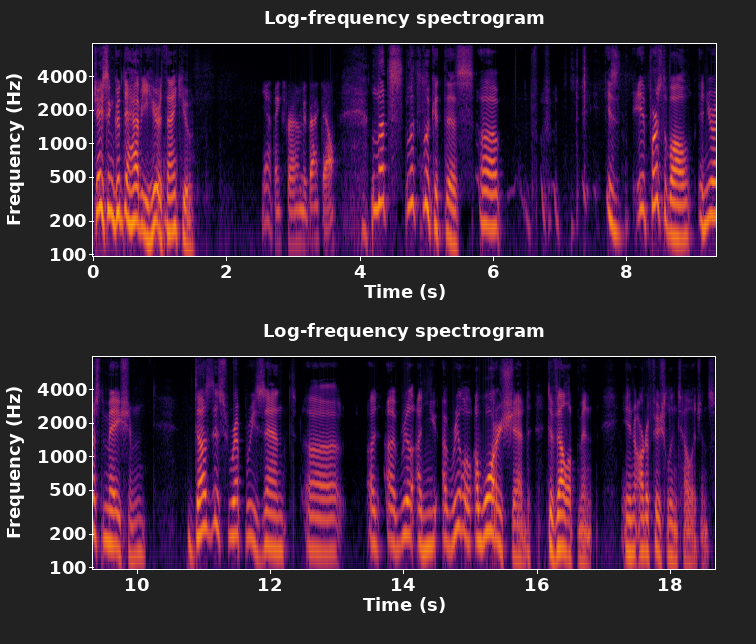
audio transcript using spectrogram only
Jason, good to have you here. Thank you. Yeah, thanks for having me back, Al. Let's let's look at this. Uh, is first of all, in your estimation, does this represent uh, a, a, real a, a, real a watershed development in artificial intelligence?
